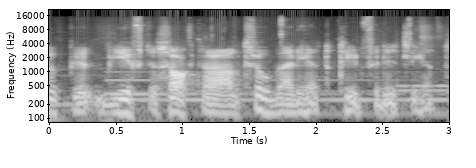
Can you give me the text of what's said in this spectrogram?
uppgifter saknar all trovärdighet och tillförlitlighet.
